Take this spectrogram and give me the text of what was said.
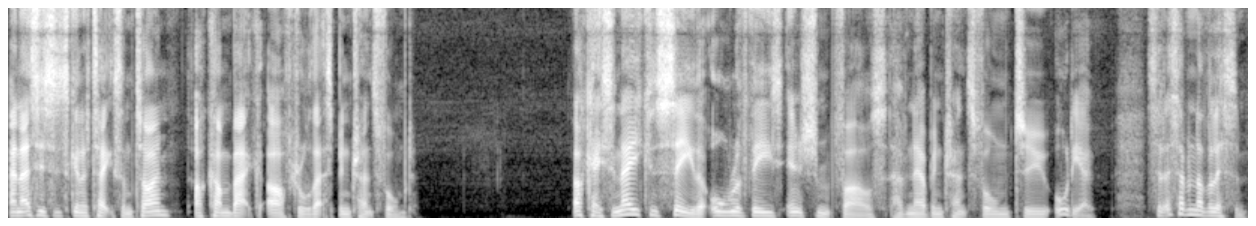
And as this is going to take some time, I'll come back after all that's been transformed. Okay, so now you can see that all of these instrument files have now been transformed to audio. So let's have another listen.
